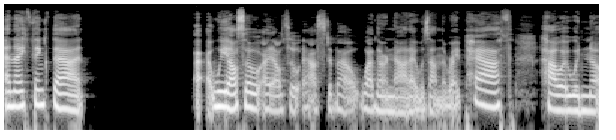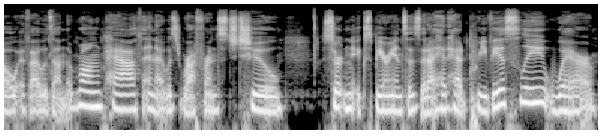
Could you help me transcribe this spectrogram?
And I think that we also I also asked about whether or not I was on the right path, how I would know if I was on the wrong path, and I was referenced to certain experiences that I had had previously where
